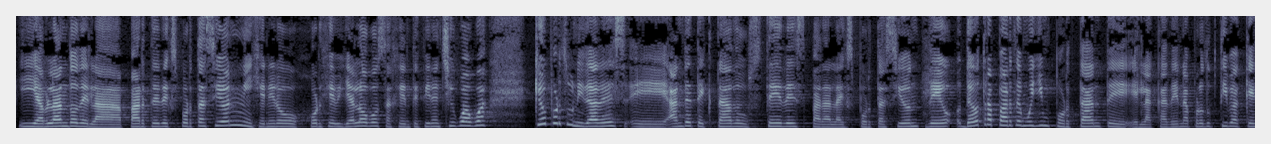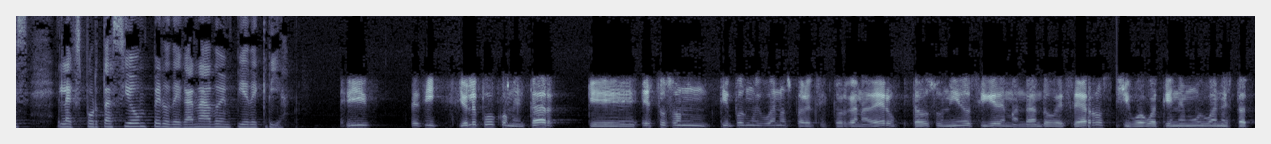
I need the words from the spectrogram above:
Y hablando de la parte de exportación, ingeniero Jorge Villalobos, agente FINA en Chihuahua, ¿qué oportunidades eh, han detectado ustedes para la exportación de, de otra parte muy importante en la cadena productiva, que es la exportación, pero de ganado en pie de cría? Sí, sí, yo le puedo comentar que estos son tiempos muy buenos para el sector ganadero. Estados Unidos sigue demandando becerros, Chihuahua tiene muy buen estatus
